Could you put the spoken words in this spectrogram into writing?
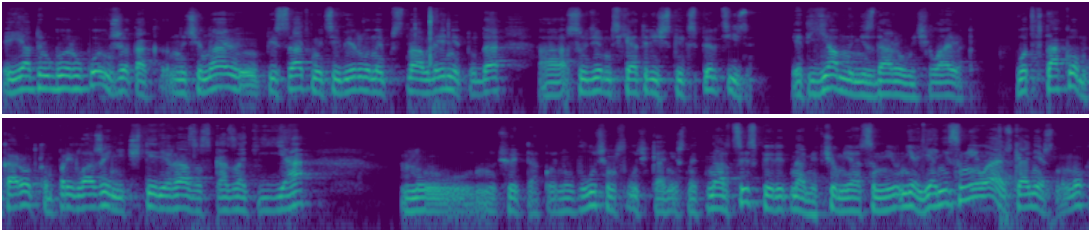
и я другой рукой уже так начинаю писать мотивированное постановление туда а, судебно-психиатрической экспертизы. Это явно нездоровый человек. Вот в таком коротком предложении четыре раза сказать «я», ну, ну, что это такое? Ну, в лучшем случае, конечно, это нарцисс перед нами, в чем я сомневаюсь. Нет, я не сомневаюсь, конечно, но,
